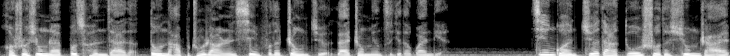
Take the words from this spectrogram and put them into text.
和说凶宅不存在的，都拿不出让人信服的证据来证明自己的观点。尽管绝大多数的凶宅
